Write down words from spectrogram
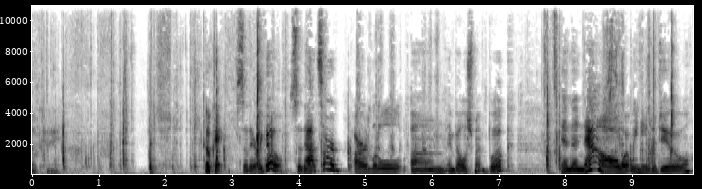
Okay. Okay, so there we go. So that's our, our little um, embellishment book. And then now what we need to do,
